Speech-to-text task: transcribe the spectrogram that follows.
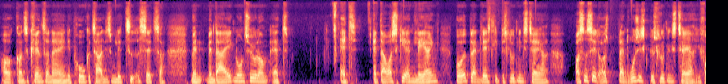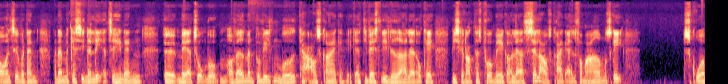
og konsekvenserne af en epoke tager ligesom lidt tid at sætte sig. Men, men der er ikke nogen tvivl om, at, at, at der også sker en læring, både blandt vestlige beslutningstagere, og sådan set også blandt russiske beslutningstagere i forhold til, hvordan, hvordan man kan signalere til hinanden, øh, med atomvåben, og hvad man på hvilken måde kan afskrække. Ikke? At de vestlige ledere har lært, okay, vi skal nok passe på med ikke at lade os selv afskrække alt for meget, og måske skruer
